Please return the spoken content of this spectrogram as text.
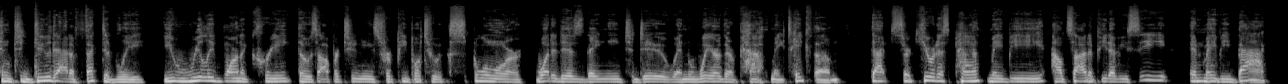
And to do that effectively, you really want to create those opportunities for people to explore what it is they need to do and where their path may take them. That circuitous path may be outside of PwC, it may be back,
